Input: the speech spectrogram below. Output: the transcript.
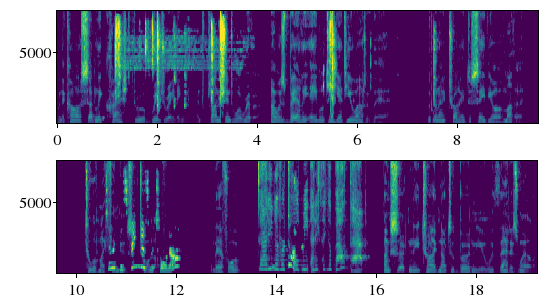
when the car suddenly crashed through a bridge railing and plunged into a river. I was barely able to get you out of there. But when I tried to save your mother, two of my Two of fingers, his fingers were were torn torn off. off. Therefore, Daddy never told me anything about that. I'm certain he tried not to burden you with that as well.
